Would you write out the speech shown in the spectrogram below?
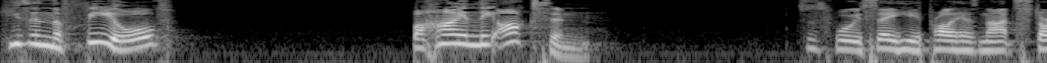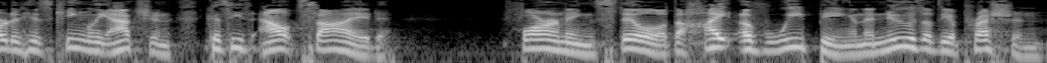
He's in the field behind the oxen. This is what we say he probably has not started his kingly action because he's outside farming still at the height of weeping and the news of the oppression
